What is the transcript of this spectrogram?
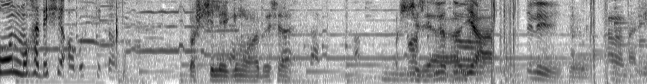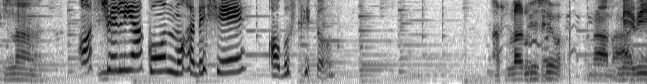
কোন মহাদেশে অবস্থিত ऑस्ट्रेलिया की महादेश है ऑस्ट्रेलिया तो या না অস্ট্রেলিয়া কোন মহাদেশে অবস্থিত আটলান্টিক ना ना মেবি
